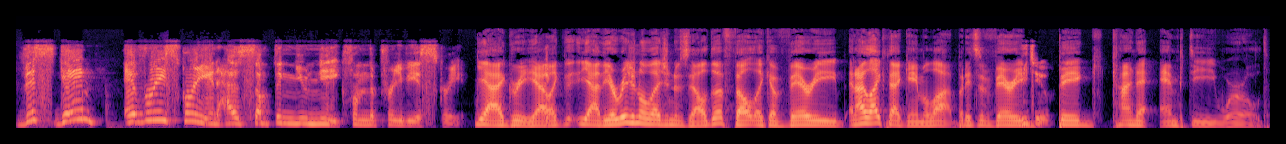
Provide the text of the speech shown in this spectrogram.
This game, every screen has something unique from the previous screen. Yeah, I agree. Yeah, like, the, yeah, the original Legend of Zelda felt like a very, and I like that game a lot, but it's a very big, kind of empty world.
